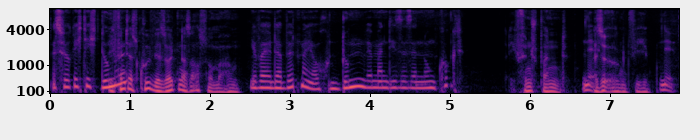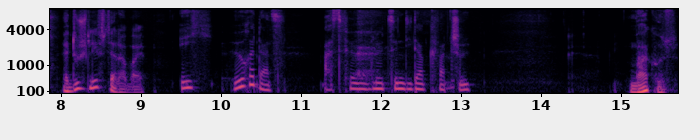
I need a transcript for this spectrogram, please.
Das ist für richtig ich Dumme. finde das cool. Wir sollten das auch so machen. Ja, weil da wird man ja auch dumm, wenn man diese Sendung guckt. Ich finde spannend. Nee. Also irgendwie. Nee. Ja, du schläfst ja dabei. Ich höre das. Was für ein Blödsinn, die da quatschen. Markus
